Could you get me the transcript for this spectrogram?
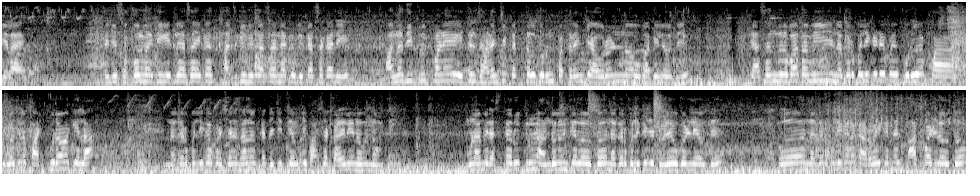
केला आहे. त्याची सखोल माहिती घेतली असा एका खाजगी विकासाने विकासकाने अनधिकृतपणे येथील झाडांची कत्तल करून पत्र्यांचे आवरण उभा केले होते. त्या संदर्भात आम्ही नगरपालिकेकडे पूर्वी पा सुरुवातीला पाठपुरावा केला. नगरपालिका प्रशासनाला कदाचित ती आमची भाषा कळली नव नव्हती. म्हणून आम्ही रस्त्यावर उतरून आंदोलन केलं होतं. नगरपालिकेचे डोळे उघडले होते. व नगरपालिकेला कारवाई करण्यास भाग पाडलं होतं.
